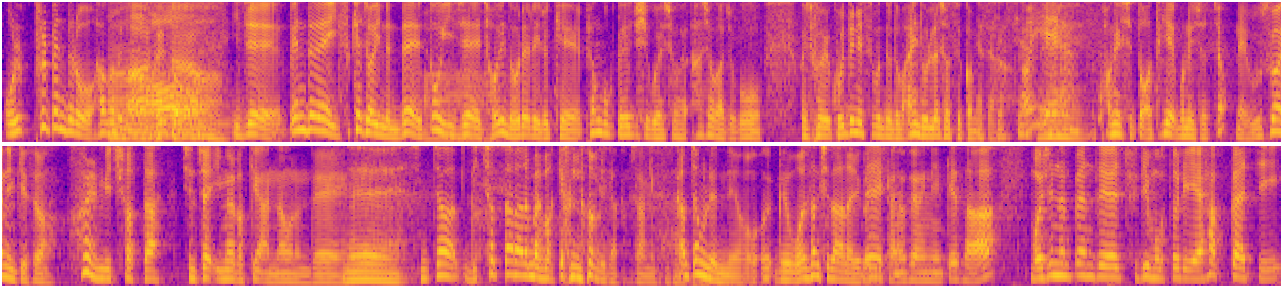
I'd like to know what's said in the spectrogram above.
all- full 밴드로 하거든요. 아, 그래서? 이제 밴드에 익숙해져 있는데 또 이제 저희 노래를 이렇게 편곡도 해주시고 하셔- 하셔가지고 저희 골드니스 분들도 많이 놀라셨을 겁니다. Yes. 네. 광일 씨 또 어떻게 보내주셨죠? 네, 우수아님께서 헐 미쳤다. 진짜 이 말밖에 안 나오는데 네, 진짜 미쳤다라는 말밖에 안 나옵니다. 감사합니다. 깜짝 놀랐네요. 어, 그 원상 씨도 하나 네, 읽어주시죠. 강소영님께서 멋있는 밴드의 주디 목소리에 합까지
